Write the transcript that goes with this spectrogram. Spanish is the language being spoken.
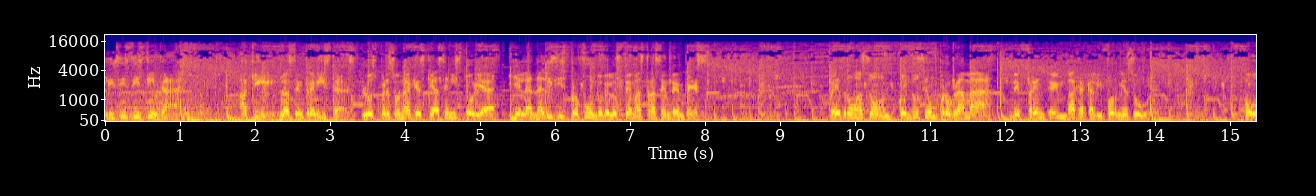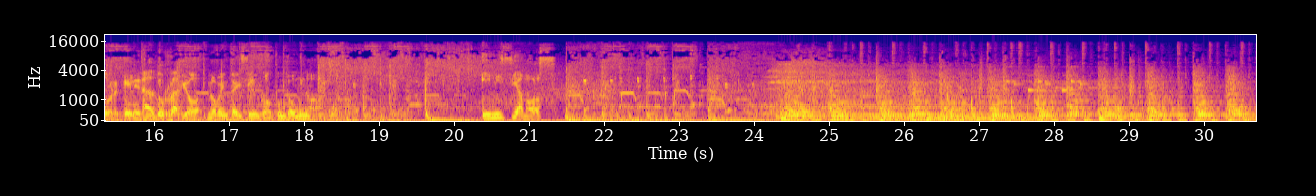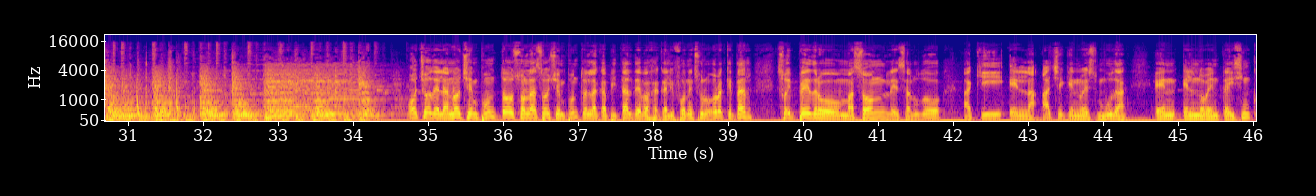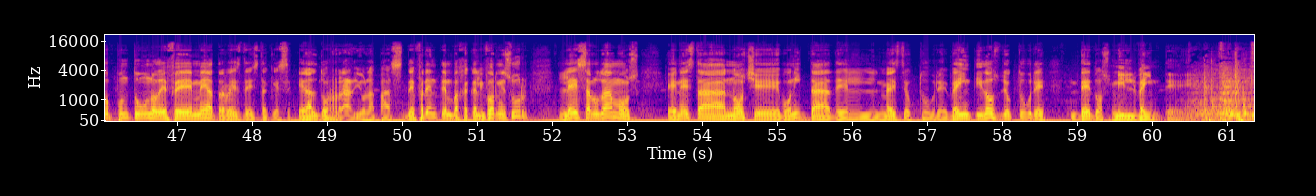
análisis distinta. Aquí, las entrevistas, los personajes que hacen historia y el análisis profundo de los temas trascendentes. Pedro Mazón conduce un programa de frente en Baja California Sur. Por El Heraldo Radio 95.1. Iniciamos. 8 de la noche en punto, son las 8 en punto en la capital de Baja California Sur. Hola, ¿qué tal? Soy Pedro Mazón, les saludo aquí en la H que no es muda, en el 95.1 de FM a través de esta que es Heraldo Radio La Paz. De frente en Baja California Sur, les saludamos en esta noche bonita del mes de octubre, 22 de octubre de 2020.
